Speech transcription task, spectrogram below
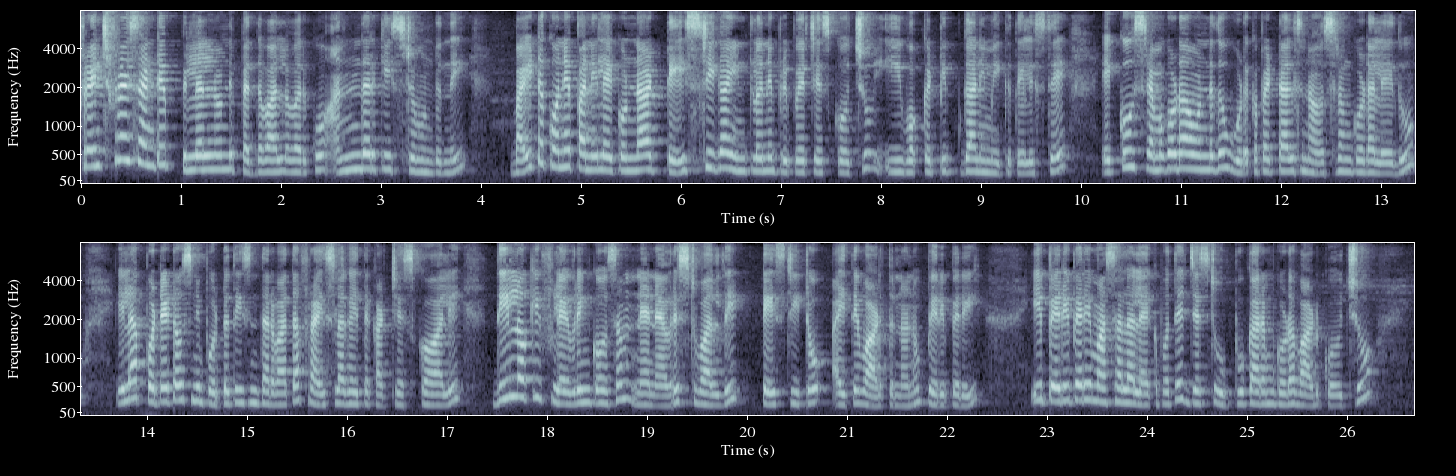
French fries అంటే పిల్లల నుండి పెద్దవాళ్ళ వరకు అందరికీ ఇష్టం ఉంటుంది. బయట కొనే పని లేకుండా టేస్టీగా ఇంట్లోనే ప్రిపేర్ చేసుకోవచ్చు. ఈ ఒక్క టిప్ కానీ మీకు తెలిస్తే ఎక్కువ శ్రమ కూడా ఉండదు ఉడకపెట్టాల్సిన అవసరం కూడా లేదు. ఇలా పొటాటోస్ని పొట్టు తీసిన తర్వాత ఫ్రైస్ లాగా అయితే కట్ చేసుకోవాలి. దీనిలోకి ఫ్లేవరింగ్ కోసం నేను ఎవరెస్ట్ వాళ్ళది టేస్టీటో అయితే వాడుతున్నాను పెరి పెరి. ఈ పెరి పెరి మసాలా లేకపోతే జస్ట్ ఉప్పు కారం కూడా వాడుకోవచ్చు.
